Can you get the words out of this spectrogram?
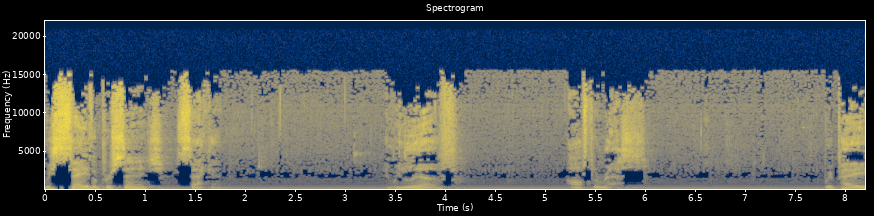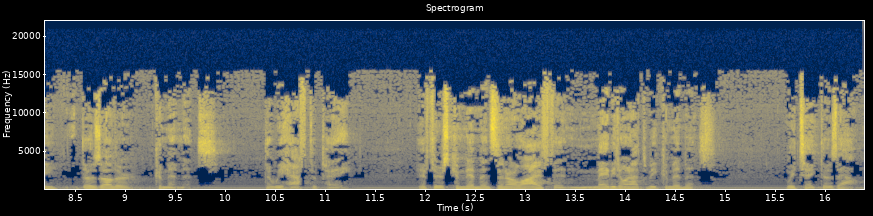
we save a percentage second, and we live off the rest. We pay those other commitments that we have to pay. If there's commitments in our life that maybe don't have to be commitments, we take those out.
